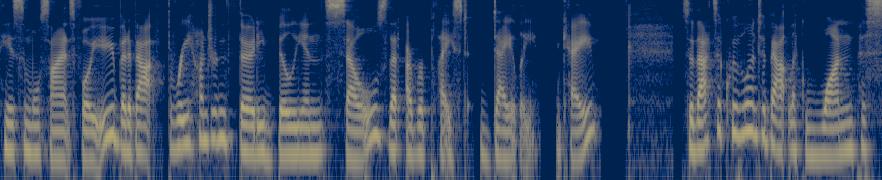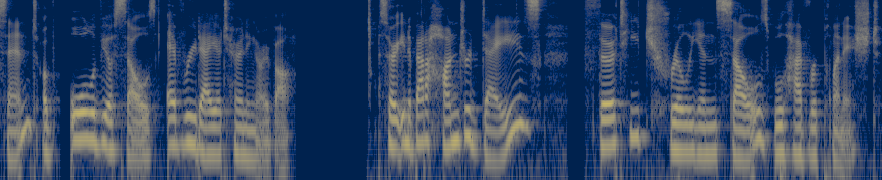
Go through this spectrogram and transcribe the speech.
here's some more science for you, but about 330 billion cells that are replaced daily. Okay. So that's equivalent to about like 1% of all of your cells every day are turning over. So in about 100 days, 30 trillion cells will have replenished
